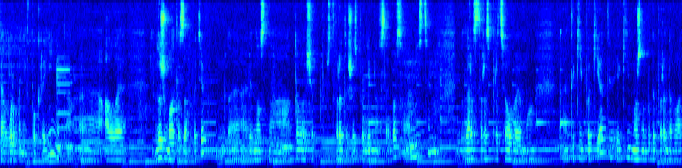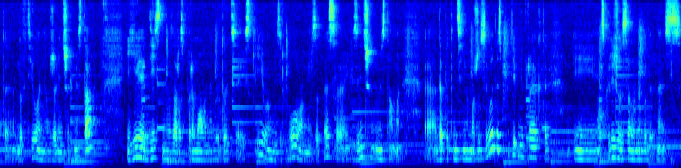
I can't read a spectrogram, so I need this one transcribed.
відкриття урбанів по країні, е, але дуже багато запитів е, відносно того, щоб створити щось подібне в себе в своєму місті. Зараз розпрацьовуємо е, такий пакет, який можна буде передавати до втілення вже в інших містах. Є дійсно зараз перемовини ведуться і з Києвом, і з Львовом, і з Одесою, і з іншими містами, де потенційно можуть з'явитись подібні проекти. І, скоріше за все, вони будуть з,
